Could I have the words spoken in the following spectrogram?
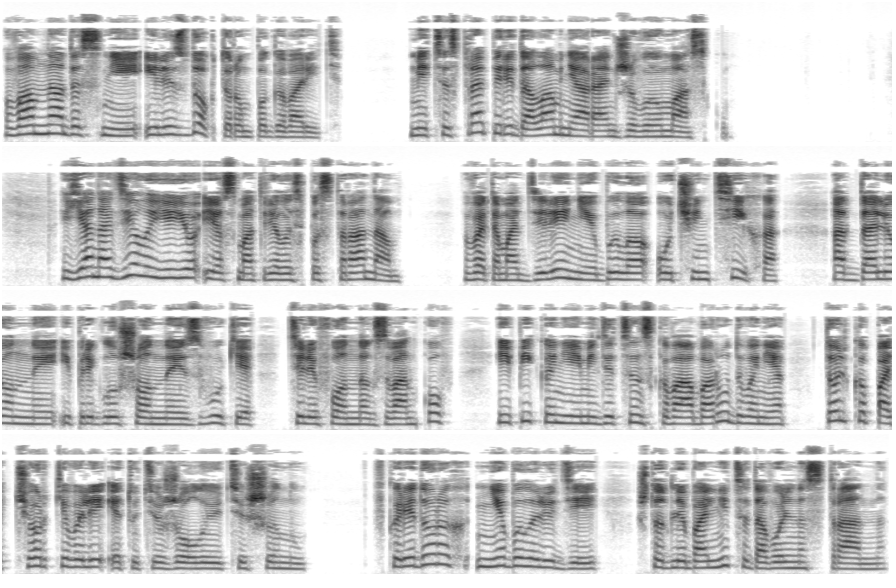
вам надо с ней или с доктором поговорить». Медсестра передала мне оранжевую маску. Я надела ее и осмотрелась по сторонам. В этом отделении было очень тихо. Отдаленные и приглушенные звуки телефонных звонков и пикание медицинского оборудования только подчеркивали эту тяжелую тишину. В коридорах не было людей, что для больницы довольно странно.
